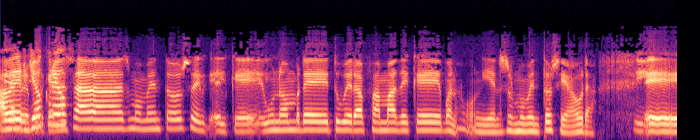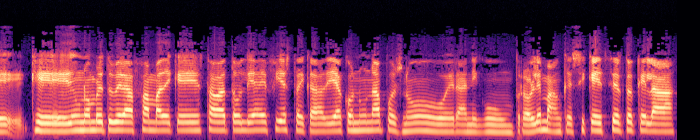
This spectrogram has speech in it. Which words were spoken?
A ver, yo creo. En esos momentos, el, que un hombre tuviera fama de que, bueno, ni en esos momentos y ahora, eh, que un hombre tuviera fama de que estaba todo el día de fiesta y cada día con una, pues no era ningún problema. Aunque sí que es cierto que la,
